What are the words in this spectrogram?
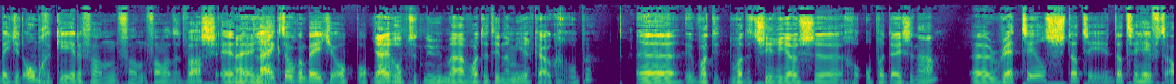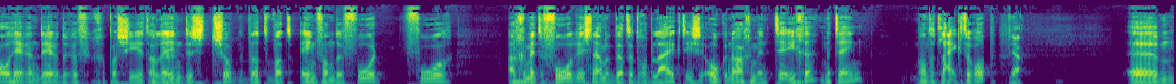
beetje het omgekeerde van, van, van wat het was. En Nou het jij- lijkt ook een beetje op... op Jij roept het nu, maar wordt het in Amerika ook geroepen? eh, Wordt het, wordt het serieus eh geopperd, deze naam? Eh, Red Tails, dat, dat heeft al her en der de revue gepasseerd. Alleen dus zo, wat, wat een van de voor, voor argumenten voor is, namelijk dat het erop lijkt, is ook een argument tegen meteen. Want het lijkt erop. Ja. Ehm,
